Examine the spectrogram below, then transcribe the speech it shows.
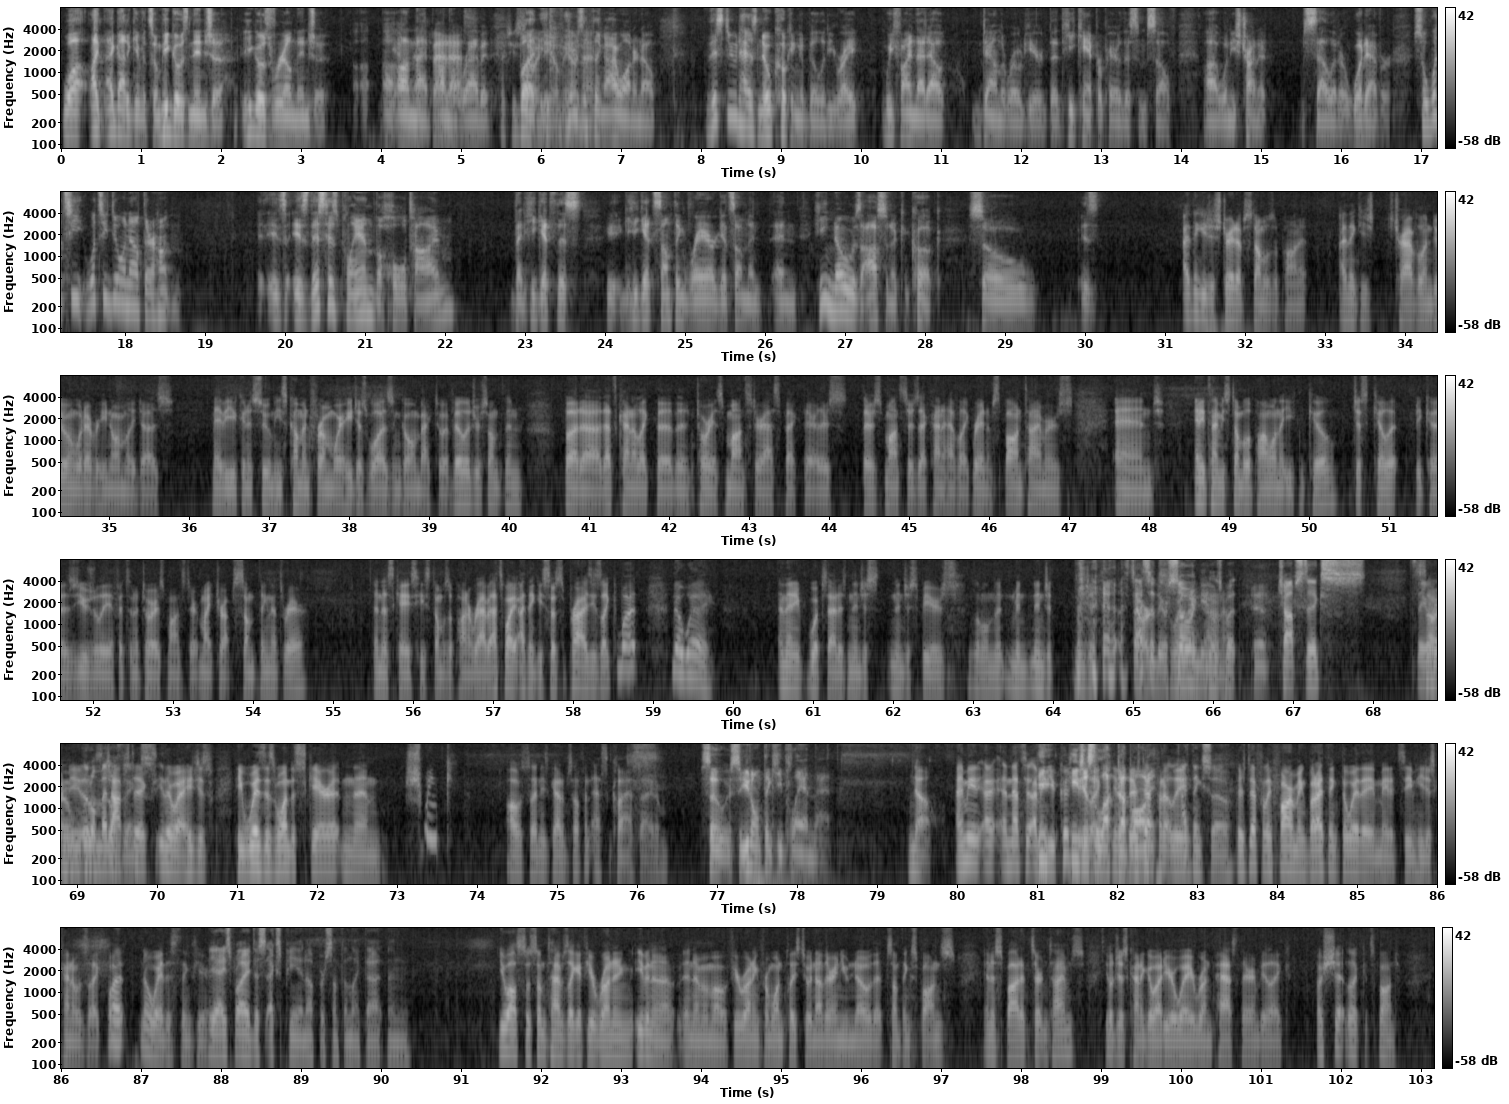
Well, I, I got to give it to him. He goes ninja. He goes real ninja uh, Yeah, on that on that rabbit. But needle here's the that. thing I want to know: this dude has no cooking ability, right? We find that out down the road here that he can't prepare this himself uh, when he's trying to sell it or whatever. So what's he what's he doing out there hunting? Is is this his plan the whole time? That he gets this, he he gets something rare, gets something, and, and he knows Asuna can cook. So is I think he just straight up stumbles upon it. I think he's traveling, doing whatever he normally does. Maybe you can assume he's coming from where he just was and going back to a village or something. But uh, that's kind of like the, the notorious monster aspect there. There's there's monsters that kind of have like random spawn timers, and anytime you stumble upon one that you can kill, just kill it because usually if it's a notorious monster, it might drop something that's rare. In this case, he stumbles upon a rabbit. That's why I think he's so surprised. He's like, "What? No way!" And then he whips out his ninja ninja spears, his little nin- min- ninja ninja I said they were Darts? What are sewing they? Needles, but yeah. chopsticks. They sewing were needles, little metal chopsticks. things. Either way, he just he whizzes one to scare it, and then shwink. All of a sudden, he's got himself an S class item. So, so you don't think he planned that? No, I mean, I, and that's I mean, He- you could he be, just like, lucked you know, up there's on it. definitely, I think so. there's definitely farming, but I think the way they made it seem, he just kind of was like, "What? No way, this thing's here." Yeah, he's probably just XPing up or something like that. And You also sometimes like if you're running, even in a in MMO, if you're running from one place to another and you know that something spawns in a spot at certain times, you'll just kind of go out of your way, run past there, and be like, "Oh shit, look, it spawned,"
